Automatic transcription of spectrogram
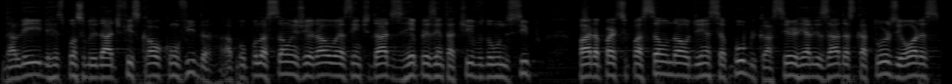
da Lei de Responsabilidade Fiscal, convida a população em geral e as entidades representativas do município para a participação da audiência pública a ser realizada às 14 horas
